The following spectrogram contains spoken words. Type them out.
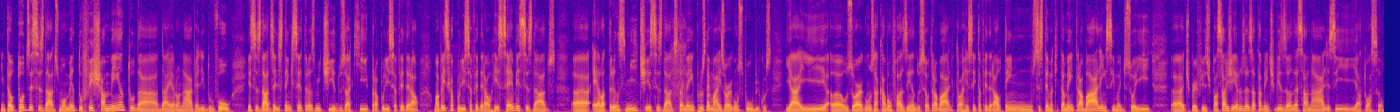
Então todos esses dados, no momento do fechamento da, da aeronave ali do voo, esses dados eles têm que ser transmitidos aqui para a Polícia Federal. Uma vez que a Polícia Federal recebe esses dados, uh, ela transmite esses dados também para os demais órgãos públicos. E aí uh, os órgãos acabam fazendo o seu trabalho. Então a Receita Federal tem um sistema que também trabalha em cima disso aí, uh, de perfis de passageiros, exatamente visando essa análise e, e atuação.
